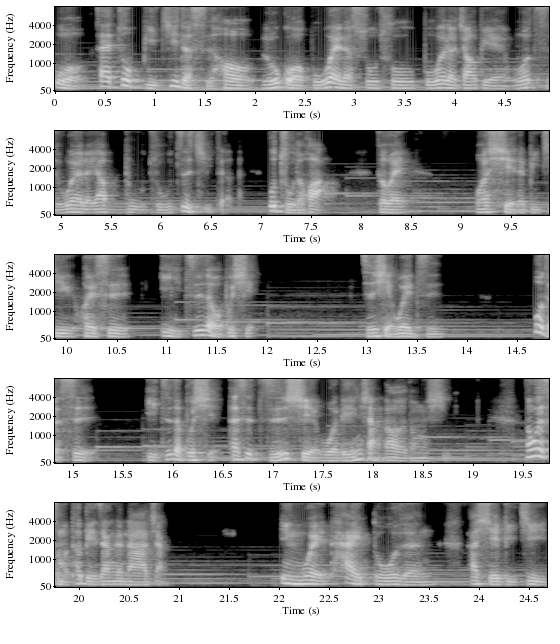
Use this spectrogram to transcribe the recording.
我在做笔记的时候，如果不为了输出，不为了教别人，我只为了要补足自己的不足的话，各位，我写的笔记会是已知的我不写，只写未知，或者是。已知的不写，但是只写我联想到的东西。那为什么特别这样跟大家讲？因为太多人他写笔记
